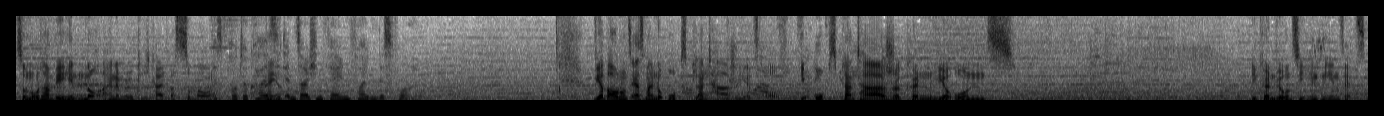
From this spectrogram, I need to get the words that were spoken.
Zur Not haben wir hinten noch eine Möglichkeit, was zu bauen. Das Protokoll Naja. sieht in solchen Fällen Folgendes vor. Wir bauen uns erstmal eine Obstplantage jetzt auf. Die Obstplantage können wir uns... Die können wir uns hier hinten hinsetzen.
